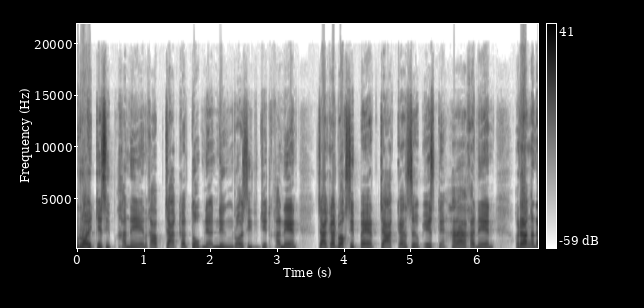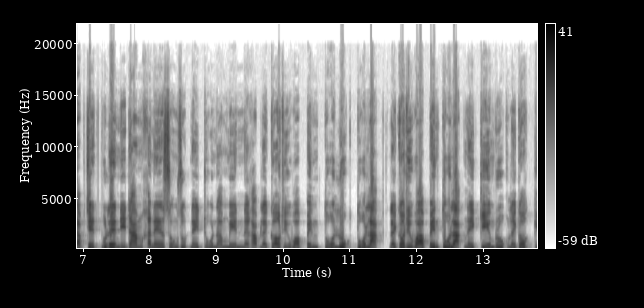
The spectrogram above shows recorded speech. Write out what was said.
170 คะแนนครับ จากการตบเนี่ย 147 คะแนน จากการบล็อก 18 จากการเสิร์ฟเอสเนี่ย 5 คะแนน รั้งอันดับ 7 ผู้เล่นที่ทำคะแนนสูงสุดในทัวร์นาเมนต์นะครับ และก็ถือว่าเป็นตัวลุกตัวหลัก และก็ถือว่าเป็นตัวหลักในเกมรุก และก็เก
